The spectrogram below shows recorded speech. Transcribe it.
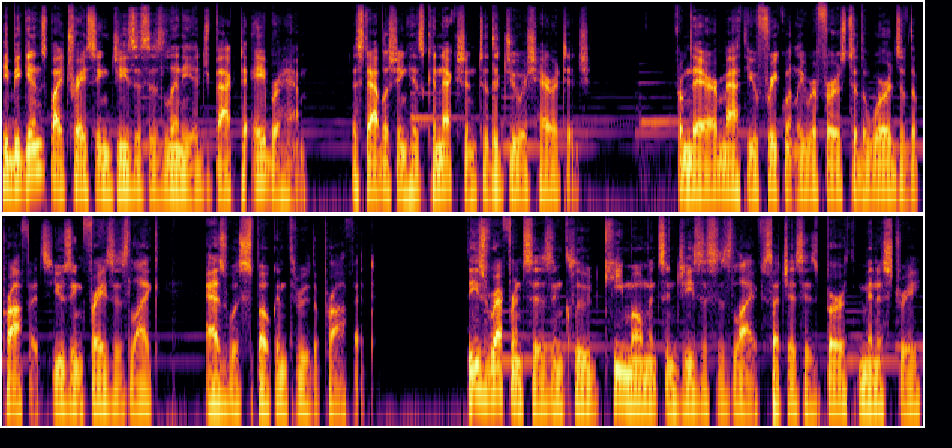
He begins by tracing Jesus' lineage back to Abraham, establishing his connection to the Jewish heritage. From there, Matthew frequently refers to the words of the prophets, using phrases like, as was spoken through the prophet. These references include key moments in Jesus' life, such as his birth, ministry,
